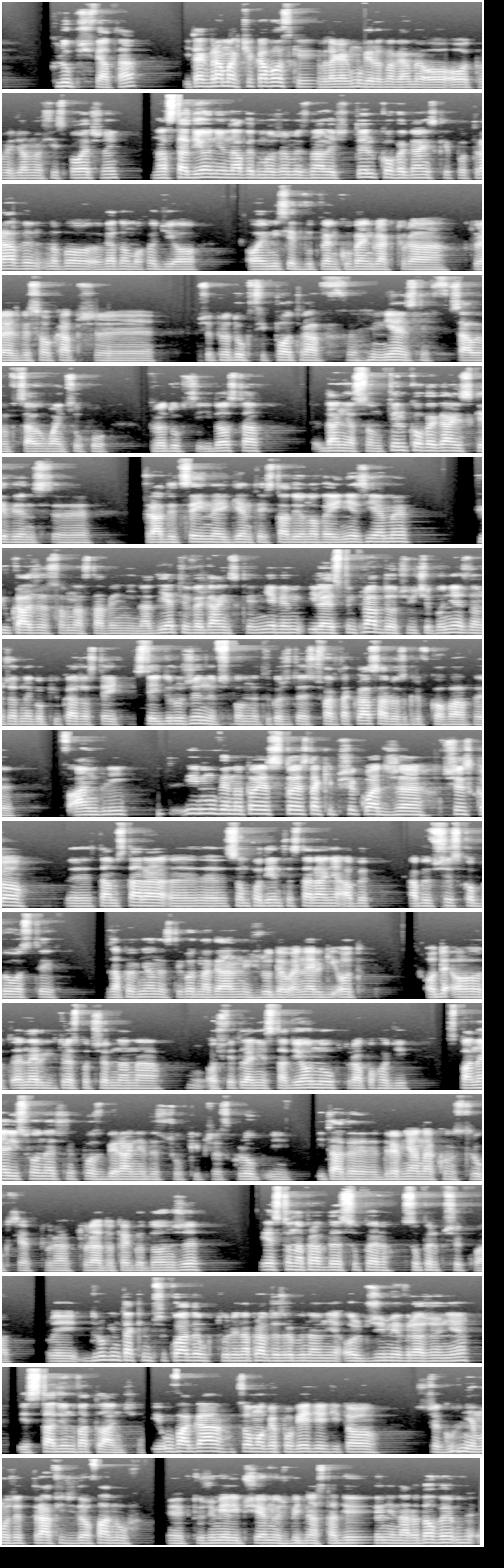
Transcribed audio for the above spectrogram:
klub świata. I tak w ramach ciekawostki, bo tak jak mówię, rozmawiamy o, o odpowiedzialności społecznej. Na stadionie nawet możemy znaleźć tylko wegańskie potrawy, no bo wiadomo, chodzi o, o emisję dwutlenku węgla, która, która jest wysoka przy, przy produkcji potraw mięsnych w całym, w całym łańcuchu produkcji i dostaw. Dania są tylko wegańskie, więc y, tradycyjnej, giętej stadionowej nie zjemy piłkarze są nastawieni na diety wegańskie. Nie wiem, ile jest w tym prawdy oczywiście, bo nie znam żadnego piłkarza z tej, z tej drużyny. Wspomnę tylko, że to jest czwarta klasa rozgrywkowa w, w Anglii. I mówię, no to jest, to jest taki przykład, że wszystko tam stara, y, są podjęte starania, aby, aby wszystko było z tych zapewnione z tych odnawialnych źródeł energii od, od, od energii, która jest potrzebna na oświetlenie stadionu, która pochodzi z paneli słonecznych po zbieranie deszczówki przez klub i, i ta drewniana konstrukcja, która, która do tego dąży. Jest to naprawdę super, super przykład. Drugim takim przykładem, który naprawdę zrobił na mnie olbrzymie wrażenie, jest stadion w Atlancie. I uwaga, co mogę powiedzieć, i to szczególnie może trafić do fanów, y, którzy mieli przyjemność być na stadionie narodowym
